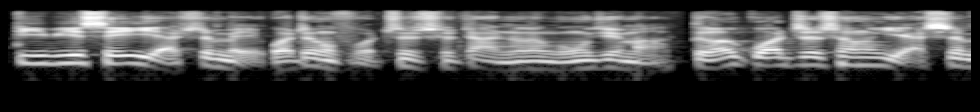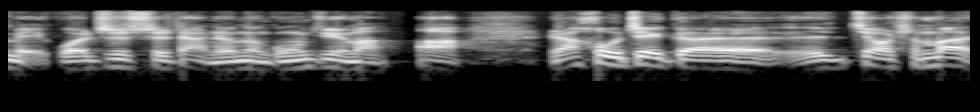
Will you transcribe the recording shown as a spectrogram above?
BBC 也是美国政府支持战争的工具吗？德国之声也是美国支持战争的工具吗？啊，然后这个叫什么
